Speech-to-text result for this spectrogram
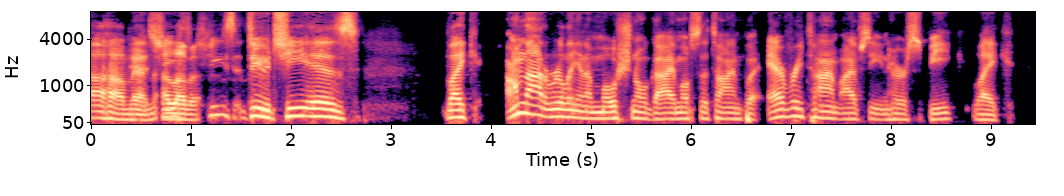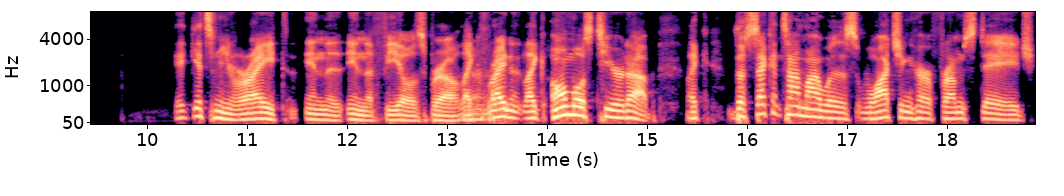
Oh Yeah, man, I love it. She's dude, she is like I'm not really an emotional guy most of the time, but every time I've seen her speak, like it gets me right in the in the feels, bro. Like Yeah. right in, like almost teared up. Like the second time I was watching her from stage,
